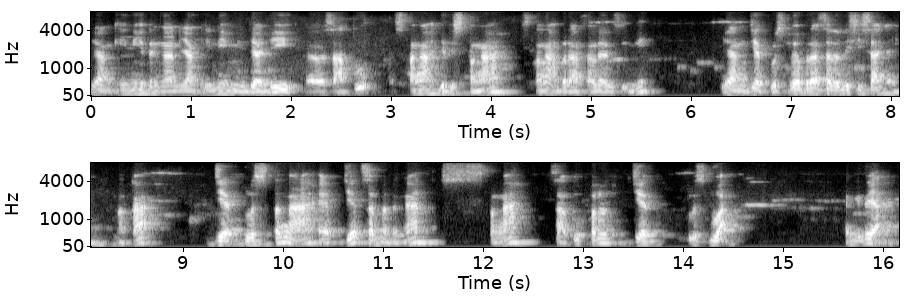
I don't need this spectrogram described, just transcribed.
yang ini dengan yang ini menjadi eh, satu, setengah jadi setengah, setengah berasal dari sini, yang jet plus dua berasal dari sisanya ini. Maka jet plus setengah, fz sama dengan setengah satu per jet plus dua. Kan gitu ya?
